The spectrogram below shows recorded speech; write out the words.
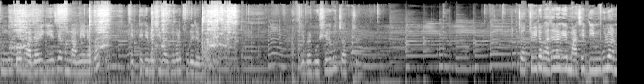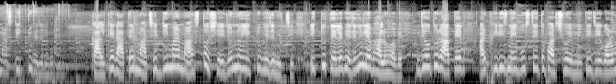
সুন্দর করে ভাজা হয়ে গিয়েছে, এখন নামিয়ে নেব। এর থেকে বেশি ভাজলে পরে পুড়ে যাবে। এবার বসিয়ে দেবো চচ্চড়ি। চচ্চড়িটা ভাজার আগে মাছের ডিমগুলো আর মাছটা একটু ভেজে নেব। কালকে রাতের মাছের ডিম আর মাছ তো সেই জন্যই একটু ভেজে নিচ্ছি। একটু তেলে ভেজে নিলে ভালো হবে। যেহেতু রাতের আর ফ্রিজ নেই, বুঝতেই তো পারছ, এমনিতেই যে গরম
